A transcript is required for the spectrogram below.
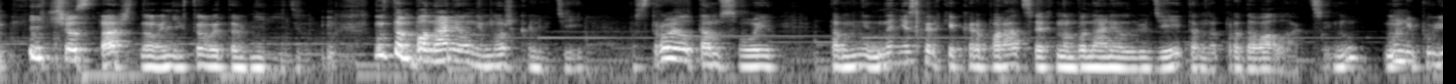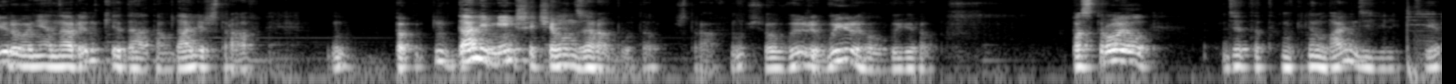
Ничего страшного, никто в этом не видел. Ну, там бананил немножко людей. Построил там свой, там на нескольких корпорациях набананил людей, там продавал акции. Ну, манипулирование на рынке, да, там дали штраф. Ну, ну дали меньше, чем он заработал штраф. Ну, все, выиграл, выиграл. Построил где-то там в Гренландии или где,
